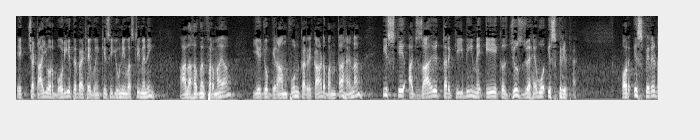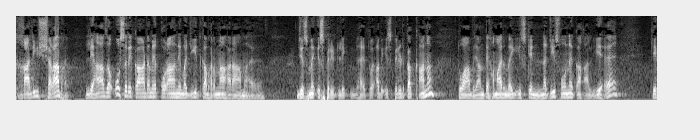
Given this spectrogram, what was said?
ایک چٹائی اور بوریے پہ بیٹھے ہوئے، کسی یونیورسٹی میں نہیں۔ اعلی حضرت نے فرمایا، یہ جو گرام فون کا ریکارڈ بنتا ہے نا، اس کے اجزائے ترکیبی میں ایک جز جو ہے وہ اسپرٹ ہے۔ اور اسپرٹ خالی شراب ہے۔ لہذا اس ریکارڈ میں قرآن مجید کا بھرنا حرام ہے۔ جس میں اسپرٹ ہے، تو اب اسپرٹ کا کھانا، تو آپ جانتے ہمارے نئی اس کے نجیس ہونے کا حال یہ ہے کہ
